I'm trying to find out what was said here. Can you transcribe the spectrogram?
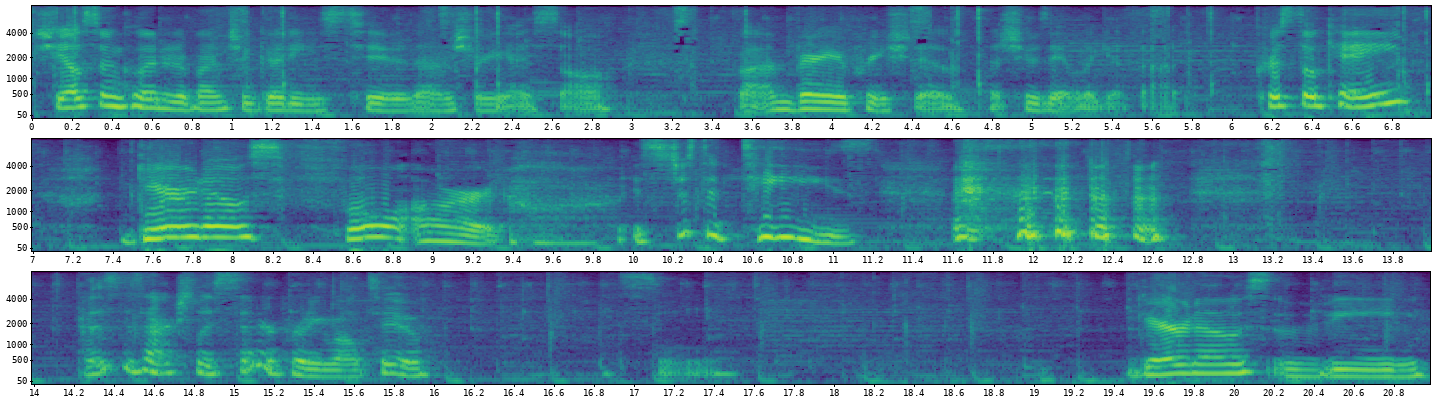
She also included a bunch of goodies too that I'm sure you guys saw. But I'm very appreciative that she was able to get that. Crystal Cave, Gyarados full art. Oh, it's just a tease. this is actually centered pretty well too. Let's see. Gyarados V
